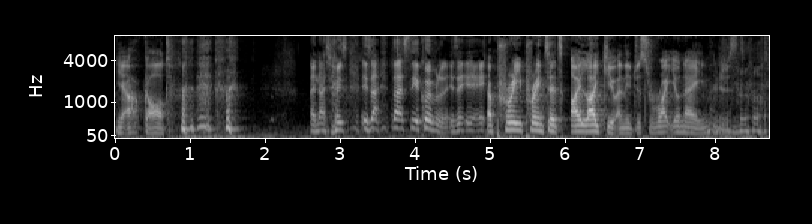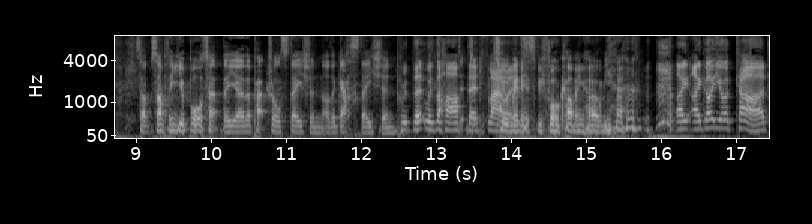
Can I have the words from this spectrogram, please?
yeah oh god And I suppose is that that's the equivalent. Is it? it, it a pre-printed "I like you" and you just write your name. and Just some, something you bought at the uh, the petrol station or the gas station. with the with the half dead flowers. Two minutes before coming home. Yeah. I, I got you a card,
